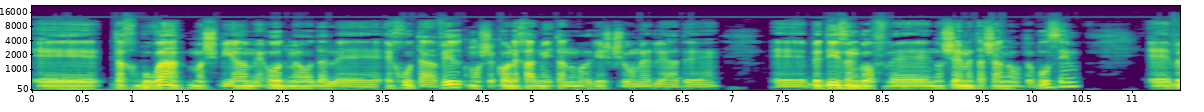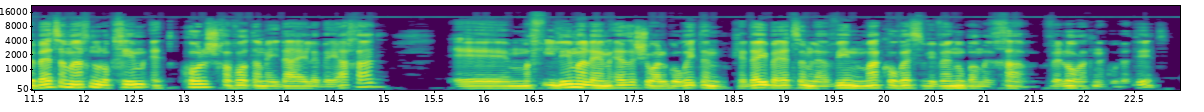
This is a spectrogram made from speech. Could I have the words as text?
Uh, תחבורה משפיעה מאוד מאוד על uh, איכות האוויר, כמו שכל אחד מאיתנו מרגיש כשהוא עומד ליד uh, בדיזנגוף ונושם את עשן האוטובוסים אה, ובעצם אנחנו לוקחים את כל שכבות המידע האלה ביחד אה, מפעילים עליהם איזשהו אלגוריתם כדי בעצם להבין מה קורה סביבנו במרחב ולא רק נקודתית.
